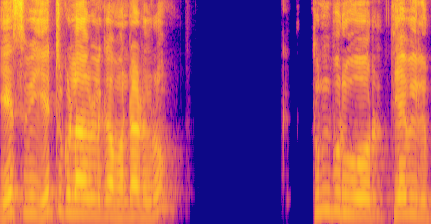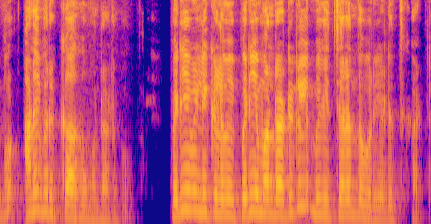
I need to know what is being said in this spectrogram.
இயேசுவை ஏற்றுக்கொள்ளாதவர்களுக்காக மன்றாடுகிறோம் துன்புறுவோர் தேவையில் இருப்போர் அனைவருக்காக மன்றாடுகிறோம். பெரிய வெள்ளிக்கிழமை பெரிய மன்றாட்டுகள் மிகச்சிறந்த ஒரு எடுத்துக்காட்டு.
